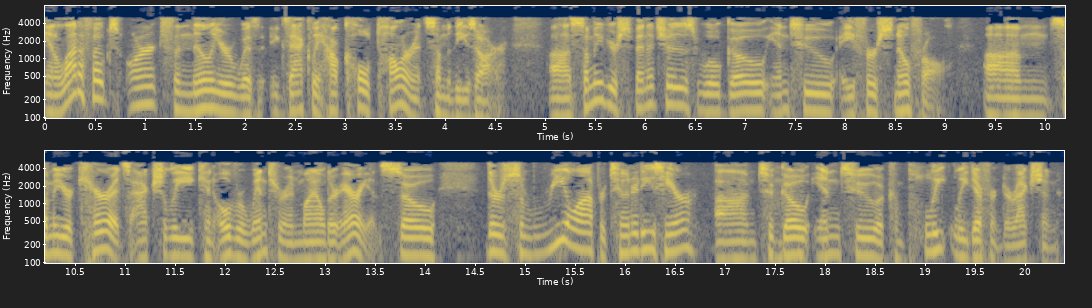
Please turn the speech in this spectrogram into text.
And a lot of folks aren't familiar with exactly how cold tolerant some of these are. Uh, some of your spinaches will go into a first snowfall. Um, some of your carrots actually can overwinter in milder areas. So there's some real opportunities here um, to go into a completely different direction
